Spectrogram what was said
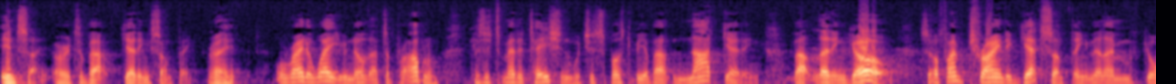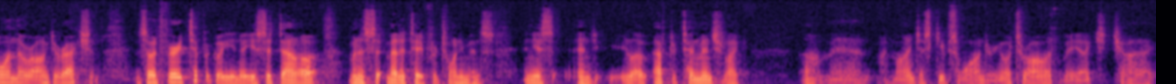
insight, or it's about getting something, right? Well, right away, you know that's a problem because it's meditation, which is supposed to be about not getting, about letting go. So if I'm trying to get something, then I'm going the wrong direction. And so it's very typical. You know, you sit down, oh, I'm going to sit, meditate for 20 minutes. And you, and you know, after 10 minutes, you're like, oh man, my mind just keeps wandering. What's wrong with me? I, God, I,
